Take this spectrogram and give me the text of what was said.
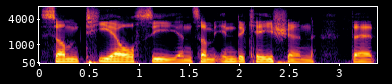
some TLC and some indication that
